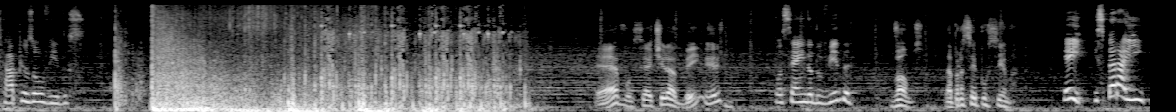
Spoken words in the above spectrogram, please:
Tape os ouvidos. É, você atira bem mesmo. Você ainda duvida? Vamos, dá pra sair por cima. Ei, espera aí!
